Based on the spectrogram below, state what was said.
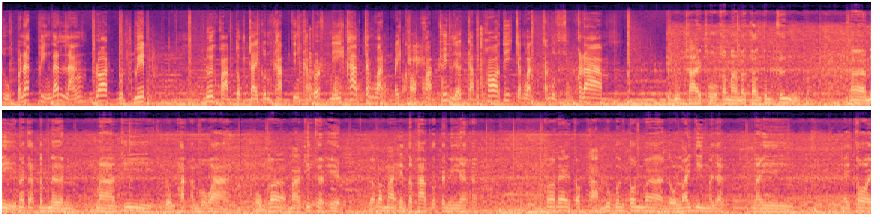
ถูกพนักพิงด้านหลังรอดบุดหวิดด้วยความตกใจคนขับจึงขับรถหนีข้ามจังหวัดไปขอความช่วยเหลือกับพ่อที่จังหวัดสมุทรสงคราม ลูกชายโทรเข้ามาเมื่อตอนทุ่มครึ่งหนีมาจากดำเนินมาที่โรงพักอัมพวา ผมก็มาที่เกิดเหตุ แล้วก็มาเห็นสภาพรถเป็นอย่างนี้ครับ ก็ได้สอบถามลูกเบื้องต้นว่าโดนไล่ยิงมาจากในในซอย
